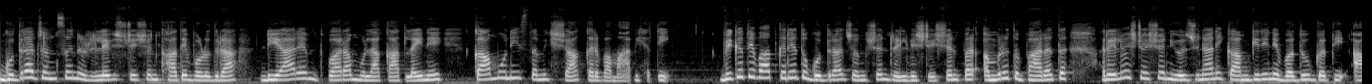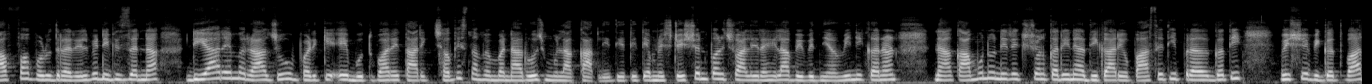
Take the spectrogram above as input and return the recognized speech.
ગોધરા જંકશન રેલવે સ્ટેશન ખાતે વડોદરા ડીઆરએમ દ્વારા મુલાકાત લઈને કામોની સમીક્ષા કરવામાં આવી હતી. વિગતે વાત કરીએ તો ગોધરા જંકશન રેલવે સ્ટેશન પર અમૃત ભારત રેલવે સ્ટેશન યોજનાની કામગીરીને વધુ ગતિ આપવા વડોદરા રેલવે ડિવિઝનના ડીઆરએમ રાજુ ભડકેએ બુધવારે તારીખ છવ્વીસ નવેમ્બરના રોજ મુલાકાત લીધી હતી. તેમણે સ્ટેશન પર ચાલી રહેલા વિવિધ નવીનીકરણના કામોનું નિરીક્ષણ કરીને અધિકારીઓ પાસેથી પ્રગતિ વિશે વિગતવાર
